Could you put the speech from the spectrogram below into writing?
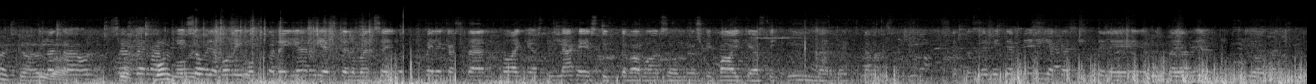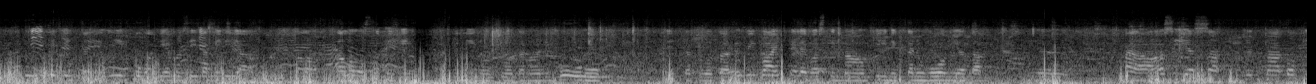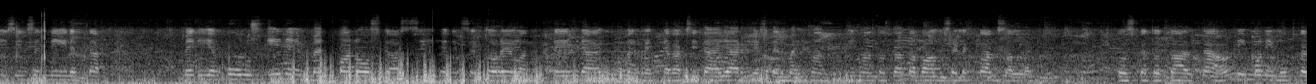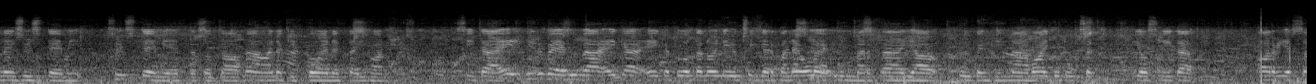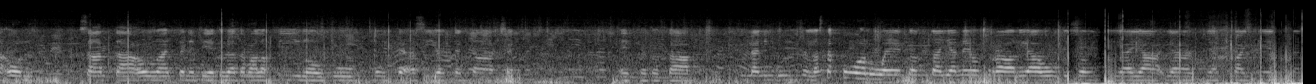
Kaikkea Kyllä hyvää. tämä on sen verran moi iso ja monimutkainen järjestelmä, että se ei ole pelkästään vaikeasti lähestyttävä, vaan se on myöskin vaikeasti ymmärrettävä. Että se, miten media käsittelee EUta ja EU-asioita, niin kuitenkin riippuva hieman siitä mediatalosta, mihin, mihin on tuota noin, kuuluu. Että tuota, hyvin vaihtelevasti mä oon kiinnittänyt huomiota pääasiassa. Nyt mä kokisin sen niin, että median kuuluisi enemmän panostaa siihen, että se todella tehdään ymmärrettäväksi tämä järjestelmä ihan, ihan tota tavalliselle kansalle. Koska tota, tämä on niin monimutkainen systeemi, systeemi että tota, mä ainakin koen, että ihan sitä ei hirveän hyvää eikä, eikä tuota noin niin yksinkertainen ole ymmärtää ja kuitenkin nämä vaikutukset, jos niitä arjessa on, saattaa olla, että ne tietyllä tavalla piiloutuu muiden asioiden taakse. Että tota, kyllä niin kuin sellaista puolueetonta ja neutraalia uutisointia ja, ja, ja kaikkea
